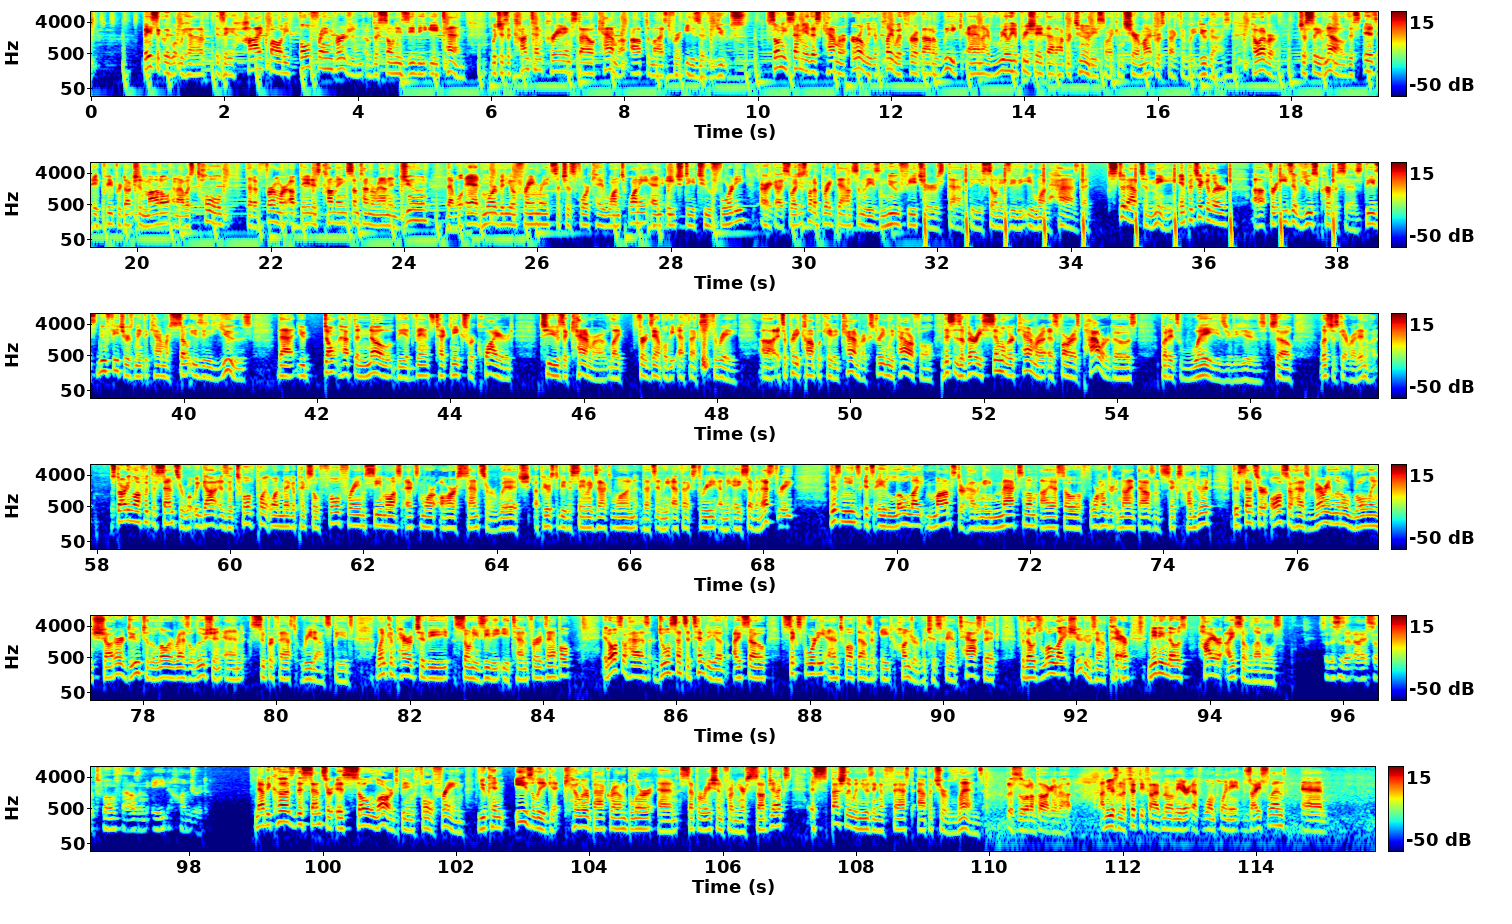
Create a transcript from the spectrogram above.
Basically what we have is a high quality full frame version of the Sony ZV-E10, which is a content creating style camera optimized for ease of use. Sony sent me this camera early to play with for about a week and I really appreciate that opportunity so I can share my perspective with you guys. However, just so you know, this is a pre-production model and I was told that a firmware update is coming sometime around in June that will add more video frame rates such as 4K 120 and HD 240. All right guys, so I just want to break down some of these new features that the Sony ZV-E1 has that stood out to me, in particular uh, for ease of use purposes. These new features make the camera so easy to use that you don't have to know the advanced techniques required to use a camera, like for example the FX3. Uh, it's a pretty complicated camera, extremely powerful. This is a very similar camera as far as power goes, but it's way easier to use. So let's just get right into it. Starting off with the sensor, what we got is a 12.1 megapixel full frame CMOS Exmor R sensor, which appears to be the same exact one that's in the FX3 and the A7S III. This means it's a low light monster having a maximum ISO of 409,600. This sensor also has very little rolling shutter due to the lower resolution and super fast readout speeds when compared to the Sony ZV-E10 for example. It also has dual sensitivity of ISO 640 and 12,800 which is fantastic for those low light shooters out there needing those higher ISO levels. So this is at ISO 12,800. Now because this sensor is so large being full frame, you can easily get killer background blur and separation from your subjects, especially when using a fast aperture lens. This is what I'm talking about. I'm using the 55mm f1.8 Zeiss lens and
